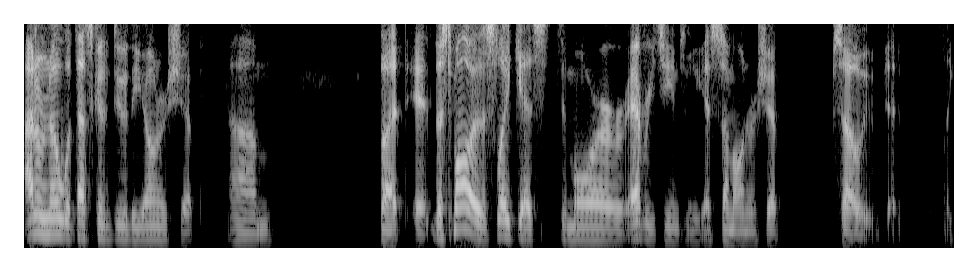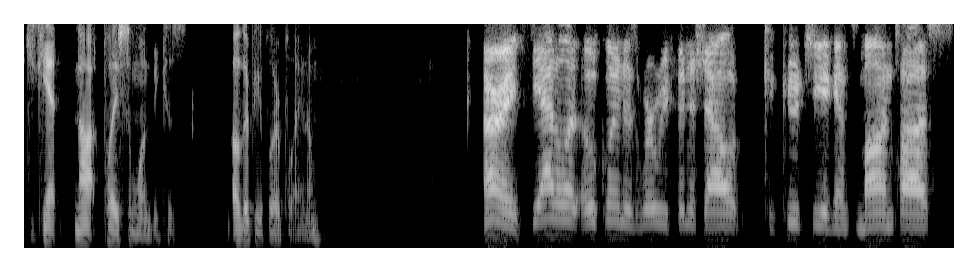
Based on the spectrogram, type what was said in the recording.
I don't know what that's going to do to the ownership. Um, but it, the smaller the slate gets, the more every team's going to get some ownership. So, like, you can't not play someone because other people are playing them. All right, Seattle at Oakland is where we finish out. Kikuchi against Montas.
